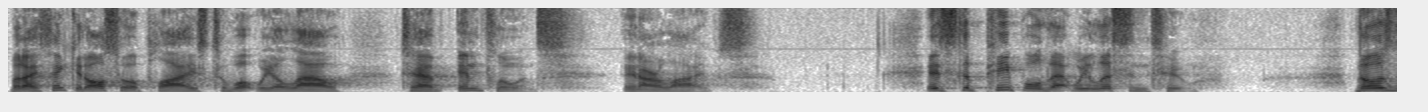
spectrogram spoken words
but I think it also applies to what we allow to have influence in our lives. It's the people that we listen to, those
